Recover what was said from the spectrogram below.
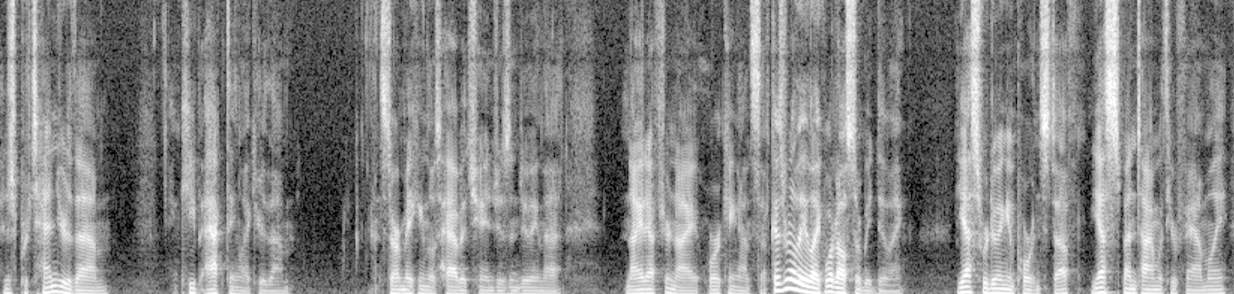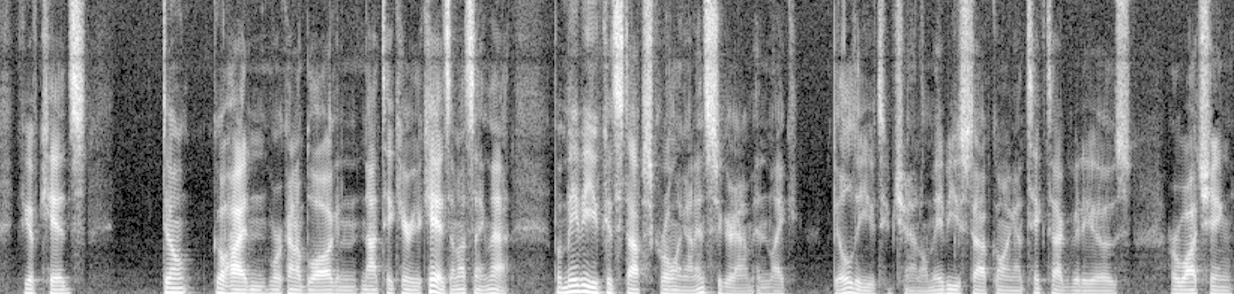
and just pretend you're them and keep acting like you're them. And start making those habit changes and doing that night after night, working on stuff. Cuz really like what else are we doing? Yes, we're doing important stuff. Yes, spend time with your family. If you have kids, don't go hide and work on a blog and not take care of your kids. I'm not saying that. But maybe you could stop scrolling on Instagram and like build a YouTube channel. Maybe you stop going on TikTok videos or watching,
